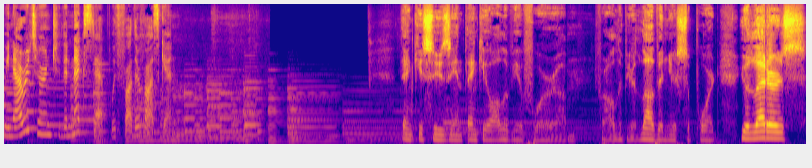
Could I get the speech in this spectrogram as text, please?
We now return to the next step with Father Vazken. Thank you, Suzie, and thank you all of you for um, for all of your love and your support, your letters.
